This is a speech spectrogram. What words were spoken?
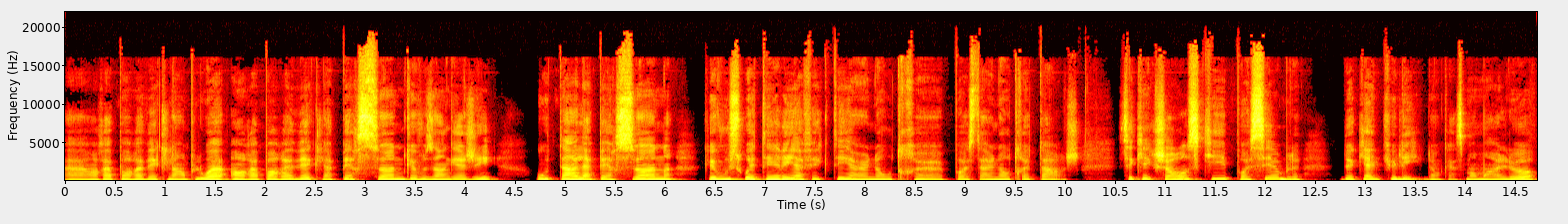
euh, en rapport avec l'emploi, en rapport avec la personne que vous engagez, autant la personne que vous souhaitez réaffecter à un autre euh, poste, à une autre tâche. C'est quelque chose qui est possible de calculer. Donc, à ce moment-là,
